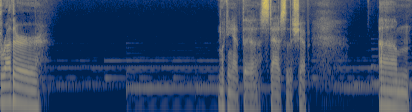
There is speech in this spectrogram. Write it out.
brother I'm looking at the status of the ship. Um,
